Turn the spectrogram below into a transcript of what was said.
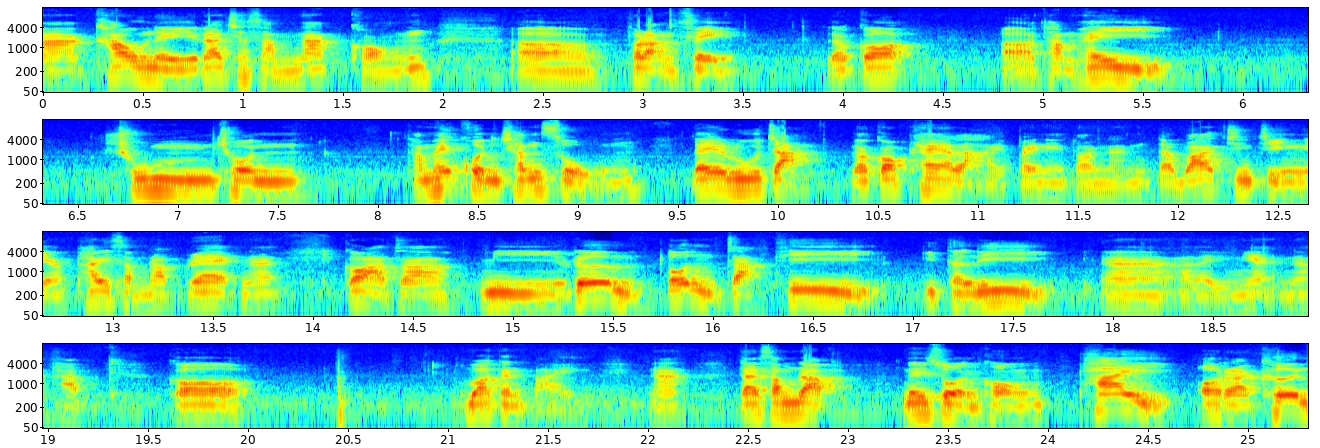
มาเข้าในราชสำนักของออฝรั่งเศส แล้วก็ทำให้ชุมชนทำให้คนชั้นสูง ได้รู้จักแล้วก็แพร่หลายไปในตอนนั้น แต่ว่าจริงๆเนี่ยไพ่สำหรับแรกนะก็อาจจะมีเริ่มต้นจากที่อิตาลีอ่าอะไรอย่างเงี้ยนะครับ ก็ว่ากันไปนะแต่สำหรับในส่วนของไพ่ออราเคิล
